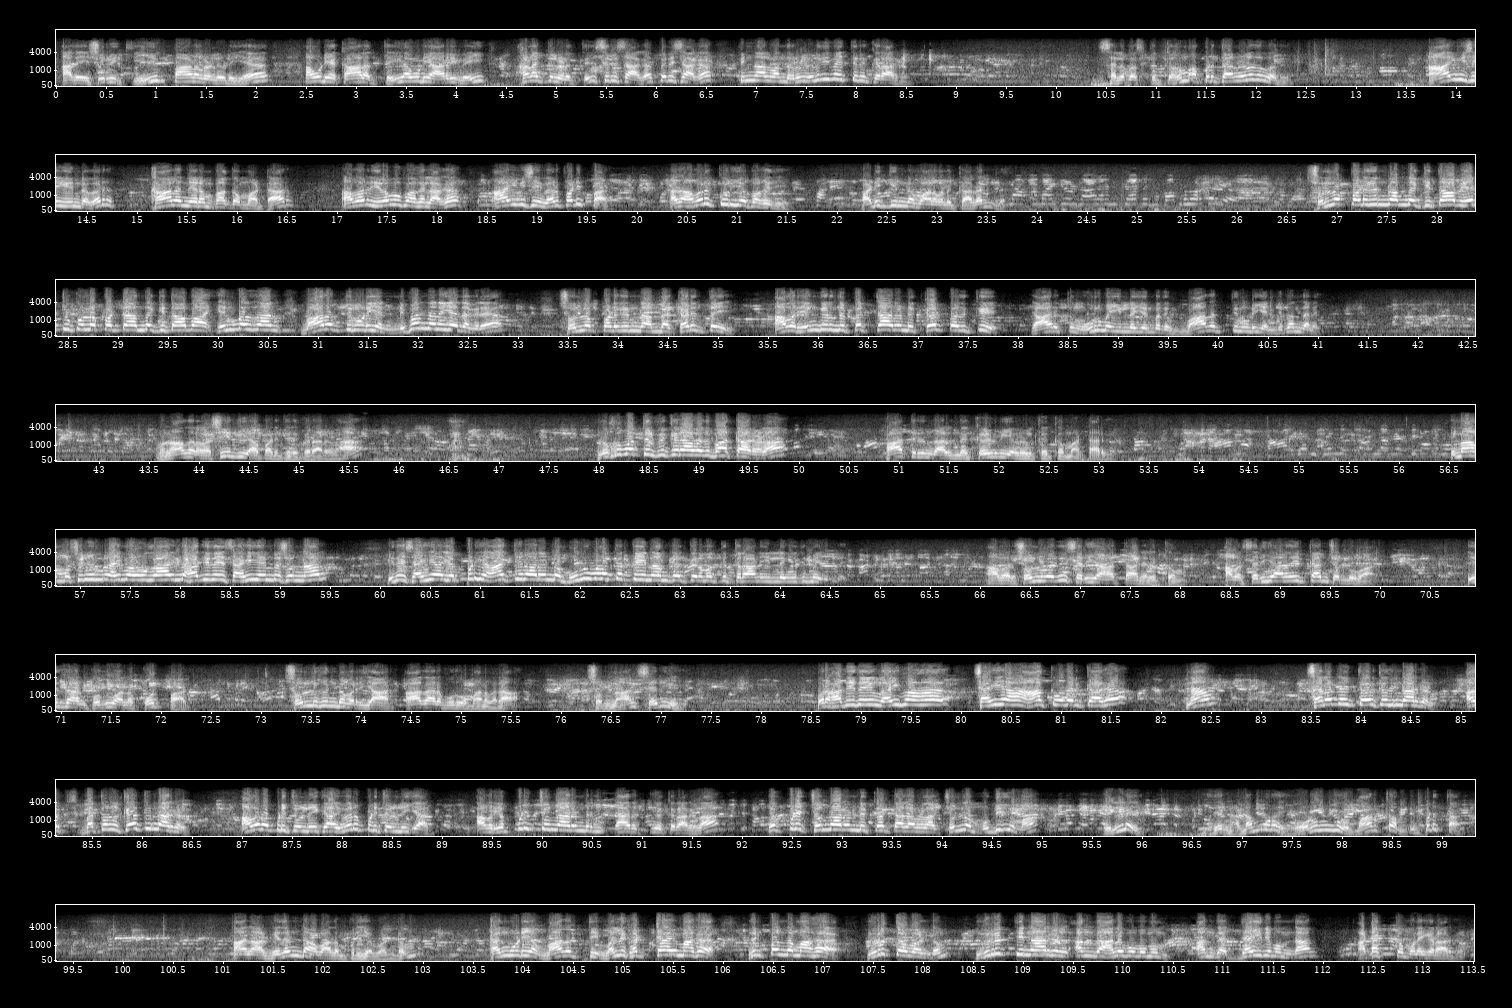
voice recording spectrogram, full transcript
அதை சுருக்கி பாடவர்களுடைய அவருடைய காலத்தை அவருடைய அறிவை கணக்கில் எடுத்து சிறுசாக பெருசாக பின்னால் வந்தவர்கள் எழுதி வைத்திருக்கிறார்கள். சிலபஸ் புத்தகம் அப்படித்தான் எழுதுவது. ஆய்வு செய்கின்றவர் கால நேரம் பார்க்க மாட்டார். அவர் இரவு பகலாக ஆய்வு செய்வார் படிப்பார். அது அவருக்குரிய பகுதி. படிக்கின்ற மாணவனுக்கு அதல்ல. சொல்லப்படுகின்ற அந்த கிதாப் ஏற்றுக்கொள்ளப்பட்ட அந்த கிதாபா என்பதுதான் வாதத்தினுடைய நிபந்தனையே தவிர சொல்லப்படுகின்ற அந்த கருத்தை அவர் எங்கிருந்து பெற்றார் என்று கேட்பதற்கு யாருக்கும் உரிமை இல்லை என்பது வாதத்தினுடைய நிபந்தனை. முனாதர் ரஷீதியா படித்திருக்கிறார்களா? நுகமத்தில் பிக்கராவது பார்த்தார்களா? பார்த்திருந்தால் இந்த கேள்வி அவர்கள் கேட்க மாட்டார்கள். இமாம் முஸ்லிம் ரஹிமஹுல்லா இந்த ஹதிதை சஹி என்று சொன்னால் இதை சஹியா எப்படி ஆக்கினார் என்ற முழு விளக்கத்தை நாம் கேட்க நமக்கு திராணி இல்லை உரிமை இல்லை. அவர் சொல்வது சரியாகத்தான் இருக்கும். அவர் சரியானதைத்தான் சொல்லுவார். இதுதான் பொதுவான கோட்பாடு. சொல்லுகின்றவர் யார்? ஆதாரபூர்வமானவரா? சொன்னால் சரி. ஒரு ஹதீதை லைவாக சரியாக ஆக்குவதற்காக நாம் சனத்தை தோற்கின்றார்கள் அவர் மற்றவர்கள் கேட்கின்றார்கள். அவர் அப்படி சொல்லிக்கார் இவர் இப்படி சொல்லிக்கார் அவர் எப்படி சொன்னார் என்று யாரு கேட்கிறார்களா? எப்படி சொன்னார் என்று கேட்டால் அவர்களால் சொல்ல முடியுமா? இல்லை. இது நடைமுறை ஒழுங்கு மார்க்கம் இப்படித்தான். ஆனால் விதண்டாவாதம் புரிய வேண்டும். தங்களுடைய வாதத்தை வலுக்கட்டாயமாக நிர்பந்தமாக நிறுத்த வேண்டும். நிறுத்தினார்கள் அந்த அனுபவமும் அந்த தைரியமும் தான் அடக்க முனைகிறார்கள்.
